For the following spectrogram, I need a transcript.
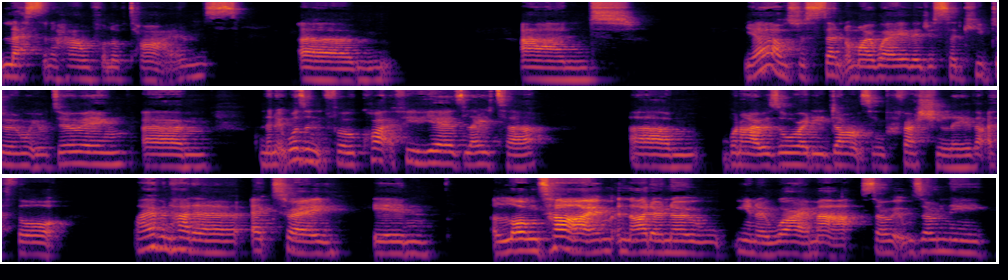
less than a handful of times, um, and yeah, I was just sent on my way. They just said keep doing what you're doing. Um, and then it wasn't for quite a few years later, um, when I was already dancing professionally, that I thought I haven't had a X-ray in a long time and I don't know, you know, where I'm at. So it was only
